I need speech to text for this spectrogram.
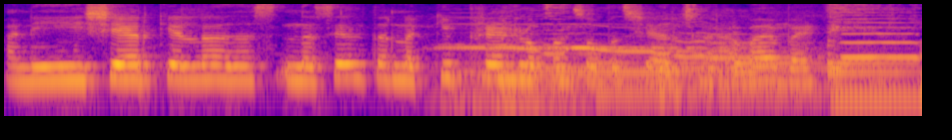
आणि शेअर केलं नस- नसेल तर नक्की फ्रेंड लोकांसोबत शेअर करा. बाय बाय टेक केअर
